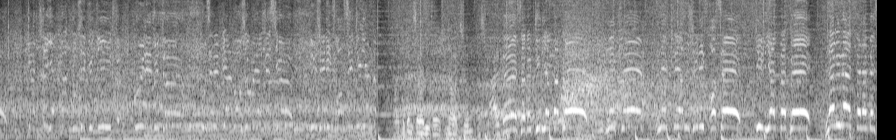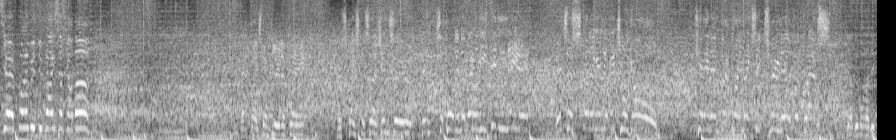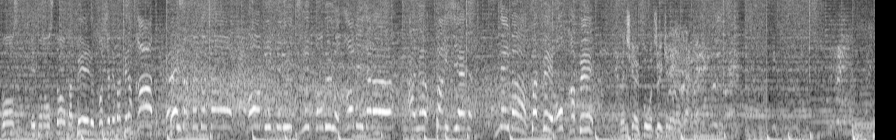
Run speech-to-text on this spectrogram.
Ça va vite, Alves avec Kylian Mbappé L'éclair L'éclair du génie français Kylian Mbappé La lunette, mesdames, messieurs, pour le but du Paris Saint-Germain Mbappe's done beautifully. With space to surge into. Did have support in the middle. He didn't need it. It's a stunning individual goal. Kylian Mbappe makes it 2-0 for France. Il y a devant la défense et pendant ce temps Mbappé, le crochet de Mbappé, la frappe Et ça fait deux ans En une minute, les pendules remises à l'heure, à l'heure parisienne Neymar, Mbappé ont frappé French go forward through Kylian Mbappe.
